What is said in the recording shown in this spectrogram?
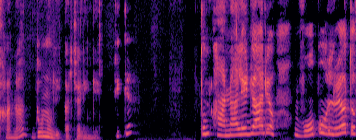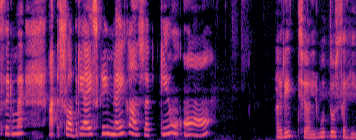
खाना दोनों लेकर चलेंगे। ठीक है? तुम खाना ले जा रहे हो? वो बोल रहे हो तो फिर मैं स्ट्रॉबेरी आइसक्रीम नहीं खा सकती हूँ अरे चलो तो सही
